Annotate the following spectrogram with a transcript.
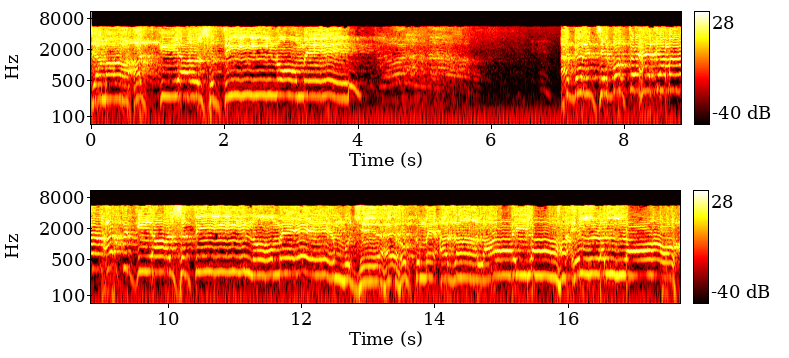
جماعت کی آستینوں میں، اگرچہ بت ہے جماعت کی آستینوں میں مجھے ہے حکم ازاں لا الہ الا اللہ۔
